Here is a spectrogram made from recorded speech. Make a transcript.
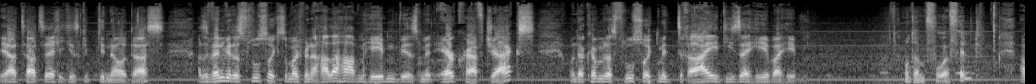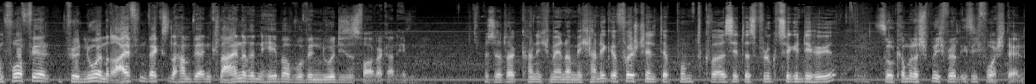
Ja, tatsächlich, es gibt genau das. Also wenn wir das Flugzeug zum Beispiel in der Halle haben, heben wir es mit Aircraft Jacks und da können wir das Flugzeug mit drei dieser Heber heben. Und am Vorfeld? Am Vorfeld für nur einen Reifenwechsel haben wir einen kleineren Heber, wo wir nur dieses Fahrwerk anheben. Also da kann ich mir einen Mechaniker vorstellen, der pumpt quasi das Flugzeug in die Höhe? So kann man das sprichwörtlich sich vorstellen.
